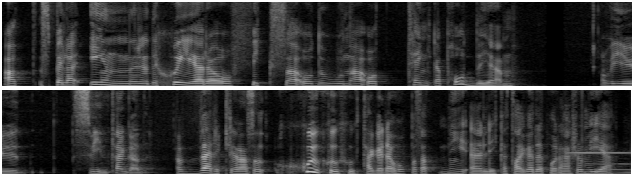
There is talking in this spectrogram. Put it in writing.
Att spela in, redigera och fixa och dona och tänka podd igen. Ja, vi är ju svintaggad. Ja, verkligen, alltså sjukt, sjukt, sjukt taggade. Jag hoppas att ni är lika taggade på det här som vi är.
